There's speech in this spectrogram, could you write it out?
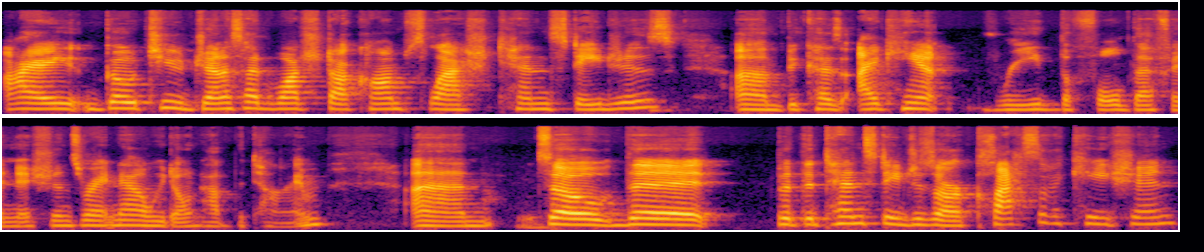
I go to genocidewatch.com slash 10 stages um, because I can't read the full definitions right now. We don't have the time. Um, so the but the 10 stages are classification,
